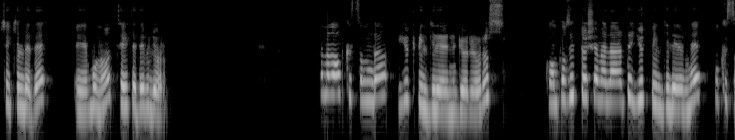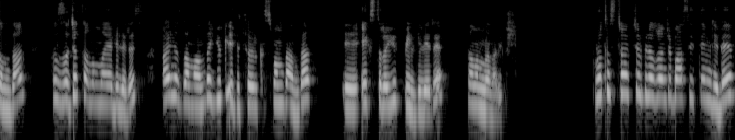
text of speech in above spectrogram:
şekilde de e, bunu teyit edebiliyorum. Hemen alt kısımda yük bilgilerini görüyoruz. Kompozit döşemelerde yük bilgilerini bu kısımdan hızlıca tanımlayabiliriz. Aynı zamanda yük editörü kısmından da e, ekstra yük bilgileri tanımlanabilir. Protostructure biraz önce bahsettiğim gibi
